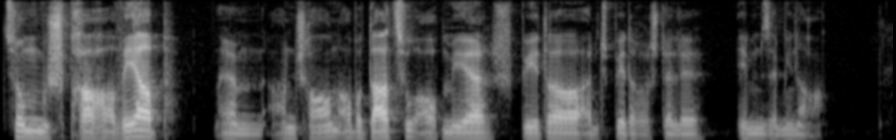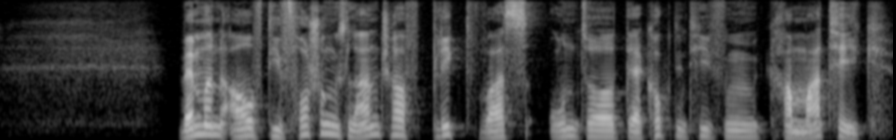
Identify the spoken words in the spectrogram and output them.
zum Spracherwerb ähm, anschauen, aber dazu auch mehr später an späterer Stelle im Seminar. Wenn man auf die Forschungslandschaft blickt, was unter der kognitiven Grammatik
